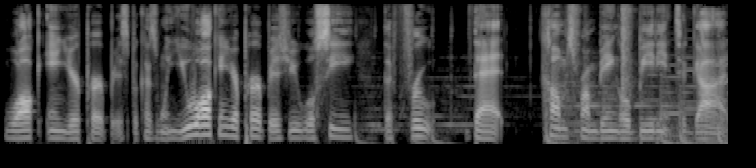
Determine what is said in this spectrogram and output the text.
Walk in your purpose because when you walk in your purpose, you will see the fruit that comes from being obedient to God.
